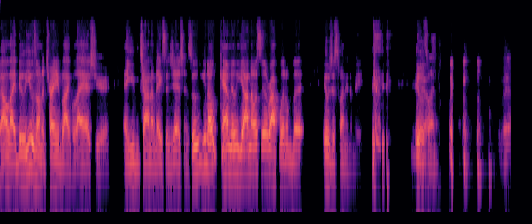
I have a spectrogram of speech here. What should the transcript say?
I'm like, dude, you was on the train block last year and you trying to make suggestions. So, you know, Cam Newton, y'all know I still rock with him, but it was just funny to me. it was funny. Well,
